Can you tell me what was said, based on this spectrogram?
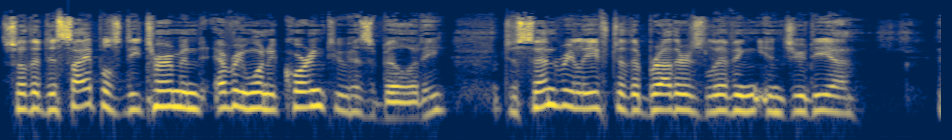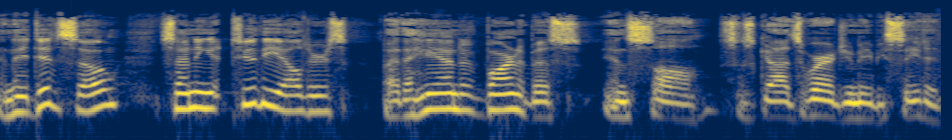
So the disciples determined everyone according to his ability to send relief to the brothers living in Judea. And they did so, sending it to the elders by the hand of Barnabas and Saul. This is God's word. You may be seated.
